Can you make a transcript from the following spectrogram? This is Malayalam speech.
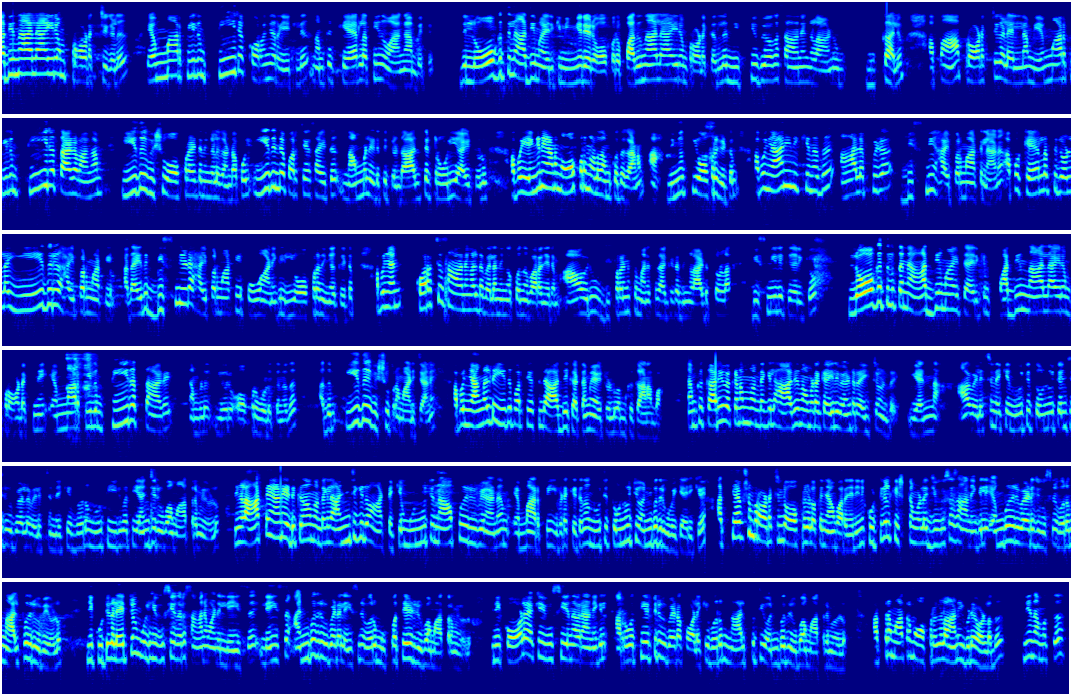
പതിനാലായിരം പ്രോഡക്റ്റുകൾ എം ആർ പിയിലും തീരെ കുറഞ്ഞ റേറ്റിൽ നമുക്ക് കേരളത്തിൽ നിന്ന് വാങ്ങാൻ പറ്റും. ഇത് ലോകത്തിൽ ആദ്യമായിരിക്കും ഇങ്ങനെ ഒരു ഓഫർ പതിനാലായിരം പ്രോഡക്റ്റ് അതിൽ നിത്യോപയോഗ സാധനങ്ങളാണ് മുക്കാലും. അപ്പോൾ ആ പ്രോഡക്റ്റുകളെല്ലാം എം ആർ പിയിലും തീരെ താഴെ വാങ്ങാം. ഈദ് വിഷു ഓഫറായിട്ട് നിങ്ങൾ കണ്ടു? അപ്പോൾ ഈദിന്റെ പർച്ചേസ് ആയിട്ട് നമ്മൾ എടുത്തിട്ടുണ്ട്. ആദ്യത്തെ ട്രോളി ആയിട്ടുള്ളൂ. അപ്പോൾ എങ്ങനെയാണെന്ന് ഓഫർ എന്നുള്ളത് നമുക്കത് കാണാം. ആ നിങ്ങൾക്ക് ഈ ഓഫർ കിട്ടും. അപ്പോൾ ഞാൻ ഈ നിൽക്കുന്നത് ആലപ്പുഴ ബിസ്മി ഹൈപ്പർ മാർട്ടിലാണ് അപ്പോൾ കേരളത്തിലുള്ള ഏതൊരു ഹൈപ്പർ മാർട്ടിലും അതായത് ബിസ്മിയുടെ ഹൈപ്പർ മാർട്ടിൽ പോവുകയാണെങ്കിൽ ഈ ഓഫർ നിങ്ങൾക്ക് കിട്ടും. അപ്പോൾ ഞാൻ കുറച്ച് സാധനങ്ങളുടെ വില നിങ്ങൾക്കൊന്ന് പറഞ്ഞുതരും. ആ ഒരു ഡിഫറൻസ് മനസ്സിലാക്കിയിട്ട് നിങ്ങൾ അടുത്തുള്ള ബിസ്മിയിൽ കയറിക്കോ. ലോകത്തിൽ തന്നെ ആദ്യമായിട്ടായിരിക്കും പതിനാലായിരം പ്രോഡക്റ്റിന് എം ആർ പിയിലും തീരെ താഴെ നമ്മൾ ഈ ഒരു ഓഫർ കൊടുക്കുന്നത്. അതും ഈദ് വിഷു പ്രമാണിച്ചാണ്. അപ്പൊ ഞങ്ങളുടെ ഈദ് പർച്ചേസിന്റെ ആദ്യ ഘട്ടമേ ആയിട്ടുള്ളൂ. നമുക്ക് കാണാം നമുക്ക് കറി വെക്കണം എന്നുണ്ടെങ്കിൽ ആദ്യം നമ്മുടെ കയ്യിൽ വേണ്ട ഒരു ഐറ്റം ഉണ്ട്. എണ്ണ. ആ വെളിച്ചെണ്ണയ്ക്ക് നൂറ്റി തൊണ്ണൂറ്റഞ്ച് രൂപയുള്ള വെളിച്ചെണ്ണയ്ക്ക് വെറും നൂറ്റി ഇരുപത്തി അഞ്ച് രൂപ മാത്രമേ ഉള്ളൂ. നിങ്ങൾ ആട്ടയാണ് എടുക്കുന്നതെന്നുണ്ടെങ്കിൽ അഞ്ച് കിലോ ആട്ടയ്ക്ക് മുന്നൂറ്റി നാൽപ്പത് രൂപയാണ് എം ആർ പി ഇവിടെ കിട്ടുന്നത് നൂറ്റി തൊണ്ണൂറ്റി ഒൻപത് രൂപയ്ക്കായിരിക്കും അത്യാവശ്യം പ്രോഡക്റ്റിന്റെ ഓഫറുകളൊക്കെ ഞാൻ പറഞ്ഞു ഇനി കുട്ടികൾക്ക് ഇഷ്ടമുള്ള ജ്യൂസസ് ആണെങ്കിൽ എൺപത് രൂപയുടെ ജ്യൂസിന് വെറും നാൽപ്പത് രൂപയേ ഉള്ളൂ ഈ കുട്ടികൾ ഏറ്റവും കൂടുതൽ യൂസ് ചെയ്യുന്ന ഒരു സാധനമാണ് ലേസ് ലേസ് അൻപത് രൂപയുടെ ലേസിന് വെറും മുപ്പത്തേഴ് രൂപ മാത്രമേ ഉള്ളൂ. ഇനി കോളയൊക്കെ യൂസ് ചെയ്യുന്നവരാണെങ്കിൽ അറുപത്തിയെട്ട് രൂപയുടെ കോളയ്ക്ക് വെറും നാൽപ്പത്തി ഒൻപത് രൂപ മാത്രമേ ഉള്ളൂ. അത്രമാത്രം ഓഫറുകളാണ് ഇവിടെ ഉള്ളത്. ഇനി നമുക്ക്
